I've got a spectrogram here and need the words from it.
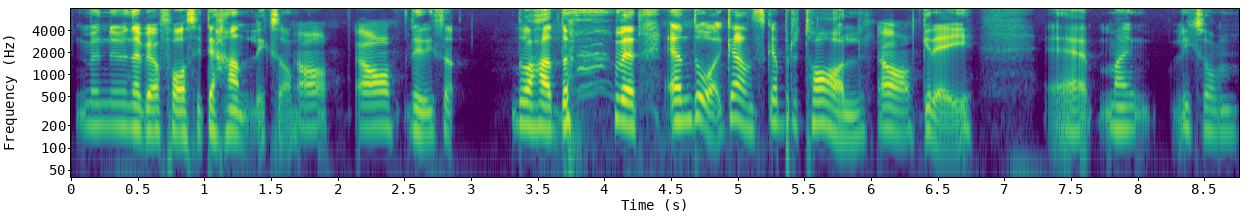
Men nu när vi har facit i hand liksom. Ja, ja, Det är liksom då hade men ändå ganska brutal ja. grej. Eh, man liksom,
